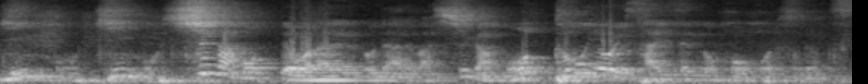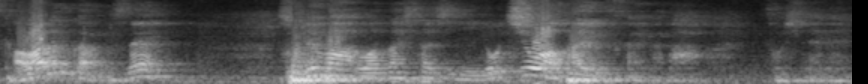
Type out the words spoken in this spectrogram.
銀も金も主が持っておられるのであれば主が最も良い最善の方法でそれを使われるからですね。それは私たちに命を与える使い方。そしてね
